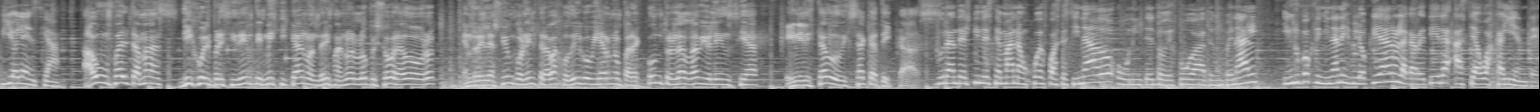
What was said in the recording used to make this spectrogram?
Violencia. Aún falta más, dijo el presidente mexicano Andrés Manuel López Obrador, en relación con el trabajo del gobierno para controlar la violencia en el estado de Zacatecas. Durante el fin de semana un juez fue asesinado o un intento de fuga de un penal y grupos criminales bloquearon la carretera hacia Aguascalientes.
